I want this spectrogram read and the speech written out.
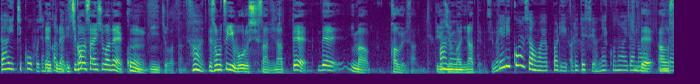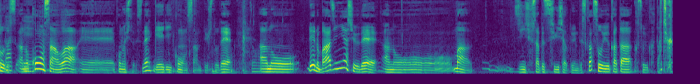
第一候補じゃなかったですか、はい、えっとね、一番最初はね、コーン委員長だったんです、はい、でその次、ウォルシュさんになって、で今、パウエルさんっていう順番になってるんですよね。ゲイリー・コーンさんはやっぱりあれですよね、この間のであのそうです。あのコーンさんは、えー、この人ですね、ゲイリー・コーンさんという人で、あの例のバージニア州で、あのまあ、人種差別主義者というんですか？そういう方そういう方というか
